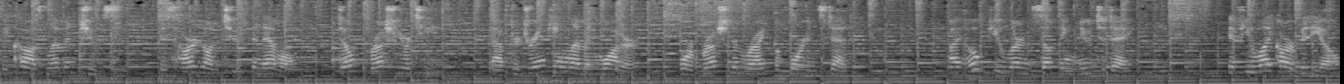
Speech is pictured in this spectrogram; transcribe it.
because lemon juice is hard on tooth enamel, don't brush your teeth after drinking lemon water, or brush them right before instead. I hope you learned something new today. If you like our video,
